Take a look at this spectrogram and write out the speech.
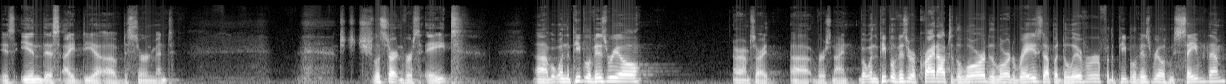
is in this idea of discernment. Let's start in verse 8. Uh, but when the people of Israel, or I'm sorry, uh, verse 9. But when the people of Israel cried out to the Lord, the Lord raised up a deliverer for the people of Israel who saved them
